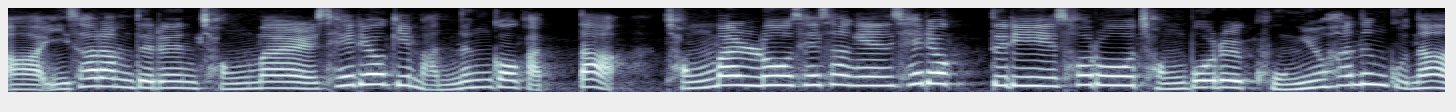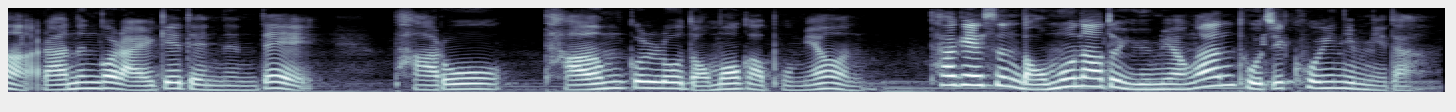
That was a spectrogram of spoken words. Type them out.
아, 이 사람들은 정말 세력이 맞는 것 같다. 정말로 세상엔 세력들이 서로 정보를 공유하는구나 라는 걸 알게 됐는데 바로 다음 글로 넘어가 보면 타겟은 너무나도 유명한 도지코인입니다.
